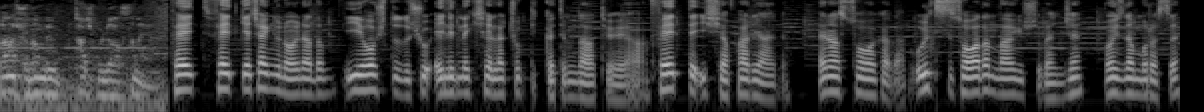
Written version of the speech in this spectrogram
Bana şuradan bir taş bulu alsana ya. Fate, Fate geçen gün oynadım. İyi hoştu. Şu elindeki şeyler çok dikkatimi dağıtıyor ya. Fate de iş yapar yani. En az Sova kadar. Ultisi Sova'dan daha güçlü bence. O yüzden burası.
